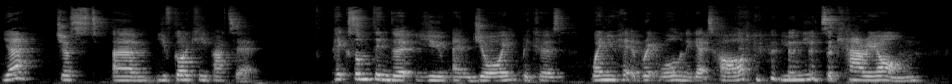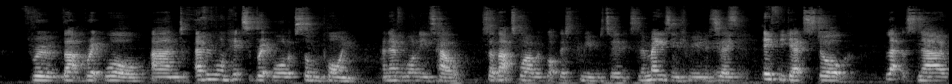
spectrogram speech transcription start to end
yeah, just um, you've got to keep at it. Pick something that you enjoy because when you hit a brick wall and it gets hard, you need to carry on through that brick wall. And everyone hits a brick wall at some point, and everyone needs help. So that's why we've got this community. and It's an amazing community. If you get stuck, let us know,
